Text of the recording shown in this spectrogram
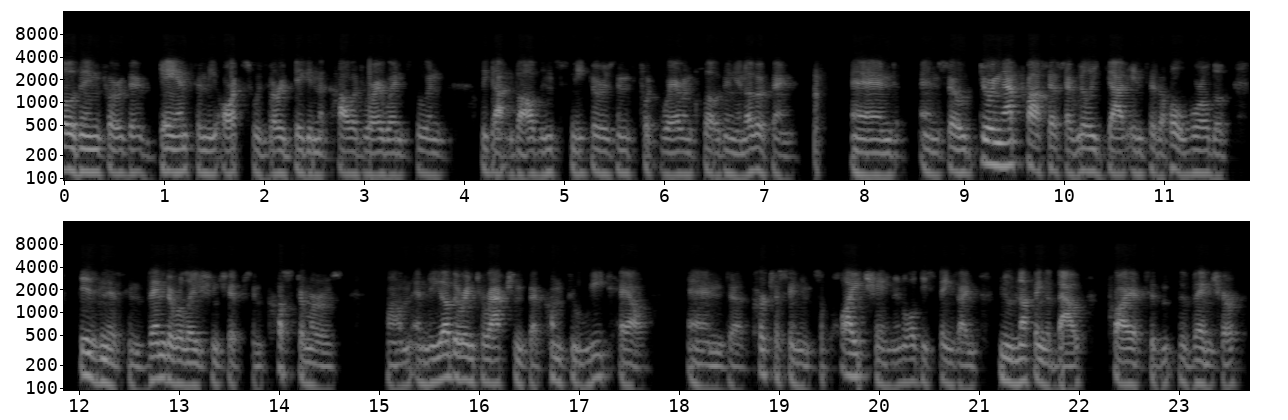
clothing for the dance and the arts was very big in the college where I went to. And we got involved in sneakers and footwear and clothing and other things. And, and so during that process, I really got into the whole world of business and vendor relationships and customers um, and the other interactions that come through retail and uh, purchasing and supply chain and all these things I knew nothing about prior to the venture,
